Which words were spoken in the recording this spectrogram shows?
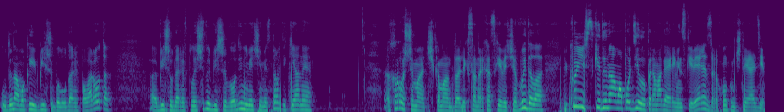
у Динамо Київ більше було ударів по воротах, е, більше ударів в площину, більше володіння м'ячем. І справді кияни Е, Хороший матч команда Олександра Хацкевича видала. І київське Динамо по ділу перемагає Рівненський Верес за рахунком 4-1.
